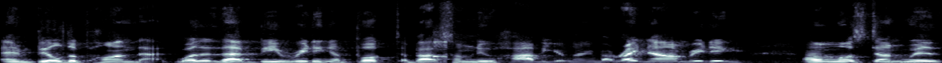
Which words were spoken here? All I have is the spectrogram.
and build upon that. Whether that be reading a book about some new hobby you're learning about. Right now, I'm reading. I'm almost done with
